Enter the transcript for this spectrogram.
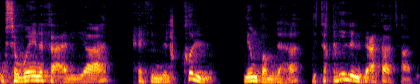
وسوينا فعاليات بحيث إن الكل ينضم لها لتقليل الانبعاثات هذه.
